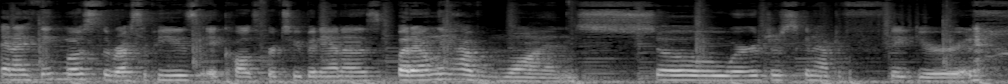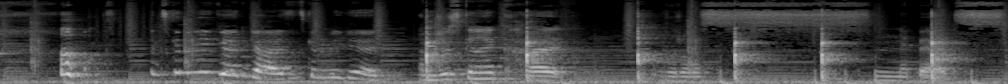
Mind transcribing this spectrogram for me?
And I think most of the recipes, it called for two bananas, but I only have one. So we're just gonna have to figure it out. it's gonna be good, guys, it's gonna be good. I'm just gonna cut little snippets.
